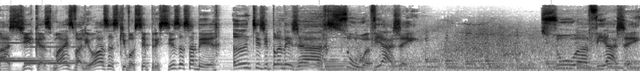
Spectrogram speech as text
As dicas mais valiosas que você precisa saber antes de planejar sua viagem. Sua viagem.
